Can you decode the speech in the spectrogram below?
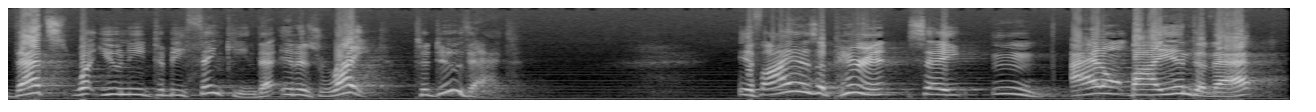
That's what you need to be thinking, that it is right to do that. if I, as a parent, say, mm, I don't buy into that,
